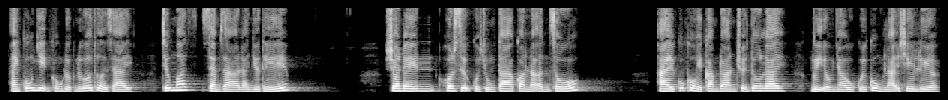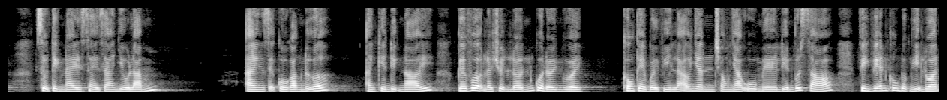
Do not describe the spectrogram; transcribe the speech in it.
Anh cũng nhịn không được nữa thở dài, trước mắt xem ra là như thế. Cho nên hôn sự của chúng ta còn là ẩn số. Ai cũng không thể cam đoan chuyện tương lai, người yêu nhau cuối cùng lại chia lìa, sự tình này xảy ra nhiều lắm. Anh sẽ cố gắng nữa. Anh kiên định nói, cưới vợ là chuyện lớn của đời người. Không thể bởi vì lão nhân trong nhà u mê liền vứt gió, vĩnh viễn không được nghị luận.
